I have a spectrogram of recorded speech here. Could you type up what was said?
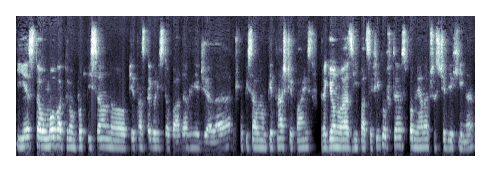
I jest to umowa, którą podpisano 15 listopada w niedzielę. Podpisało ją 15 państw regionu Azji i Pacyfiku, w tym wspomniane przez Ciebie Chiny.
